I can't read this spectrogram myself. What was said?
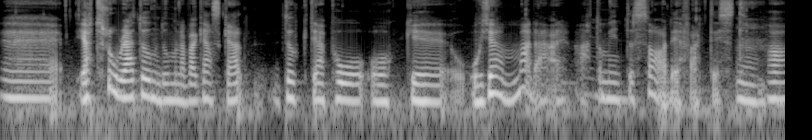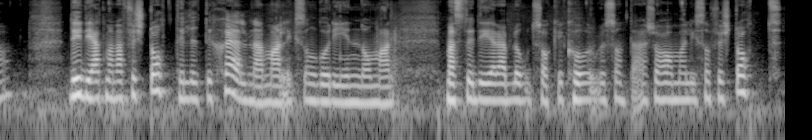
Eh, jag tror att ungdomarna var ganska duktiga på och, eh, att gömma det här. Att de inte sa det faktiskt. Mm. Ja. Det är det att man har förstått det lite själv när man liksom går in och man, man studerar blodsockerkurvor och sånt där. Så har man liksom förstått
